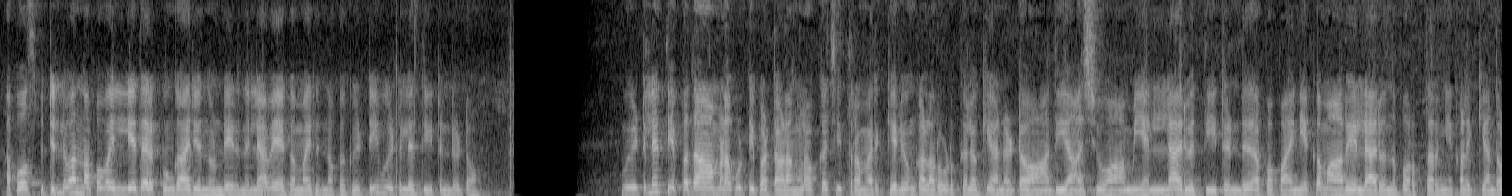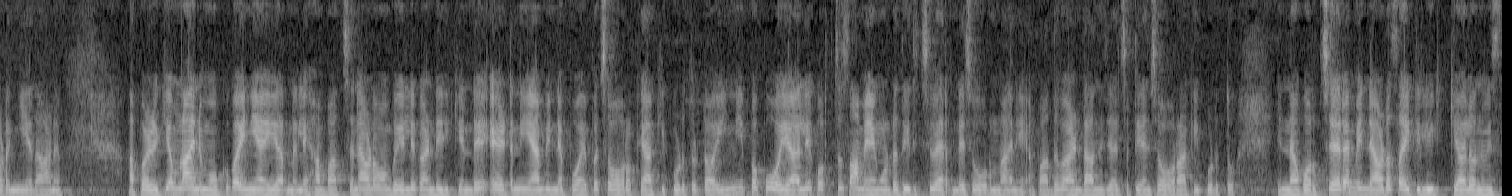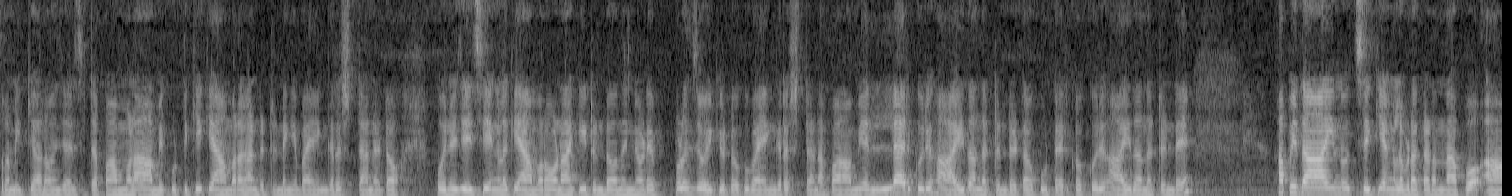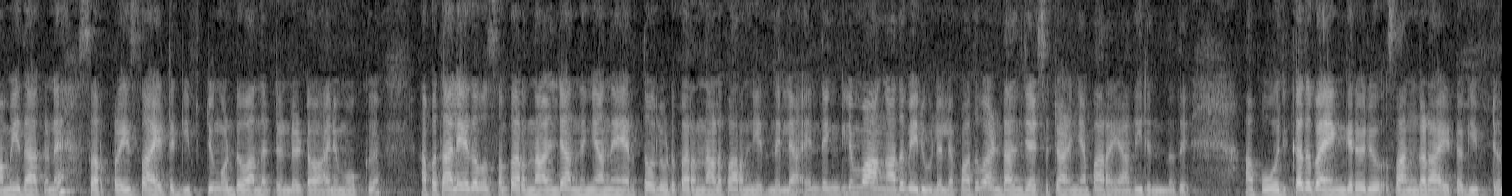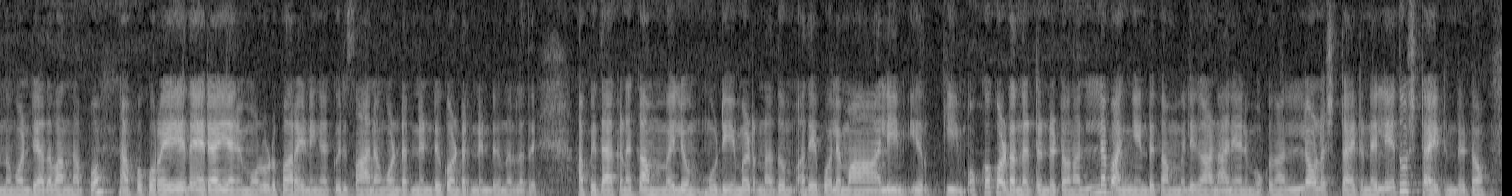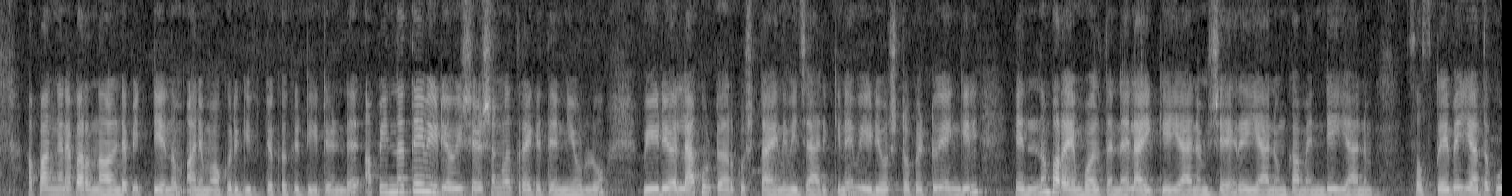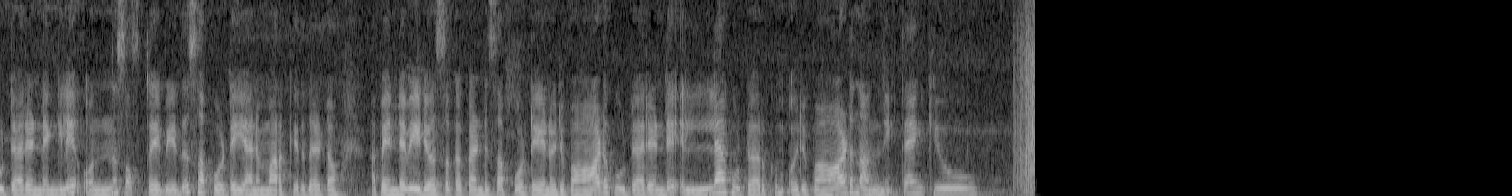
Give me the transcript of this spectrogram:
അപ്പോൾ ഹോസ്പിറ്റലിൽ വന്നപ്പോൾ വലിയ തിരക്കും കാര്യമൊന്നും ഉണ്ടായിരുന്നില്ല. വേഗം മരുന്നൊക്കെ കിട്ടി വീട്ടിലെത്തിയിട്ടുണ്ട് കേട്ടോ. വീട്ടിലെത്തിയപ്പോൾ ദാ നമ്മളെ കുട്ടിപ്പട്ടാളങ്ങളൊക്കെ ചിത്രം വരയ്ക്കലും കളർ കൊടുക്കലൊക്കെയാണ് കേട്ടോ. ആദി ആശു ആമി എല്ലാവരും എത്തിയിട്ടുണ്ട്. അപ്പോൾ പനിയൊക്കെ മാറി എല്ലാവരും ഒന്ന് പുറത്തിറങ്ങി കളിക്കാൻ തുടങ്ങിയതാണ്. അപ്പോഴേക്കും നമ്മൾ അനുമോക്ക് പനിയായി അറിഞ്ഞില്ലേ അപ്പം അച്ഛൻ അവിടെ മൊബൈലിൽ കണ്ടിരിക്കുന്നുണ്ട് ഏട്ടന് ഞാൻ പിന്നെ പോയപ്പോൾ ചോറൊക്കെ ആക്കി കൊടുത്തുട്ടോ. ഇനിയിപ്പോൾ പോയാൽ കുറച്ച് സമയം കൊണ്ട് തിരിച്ച് വരണ്ടേ ചോറുണ്ണാൻ അപ്പോൾ അത് വേണ്ടാന്ന് വിചാരിച്ചിട്ട് ഞാൻ ചോറാക്കി കൊടുത്തു. എന്നാൽ കുറച്ച് നേരം പിന്നെ അവിടെ സൈറ്റിൽ ഇരിക്കാലോ ഒന്ന് വിശ്രമിക്കാലോ എന്ന് വിചാരിച്ചിട്ട്. അപ്പോൾ നമ്മൾ ആമിക്കുട്ടിക്ക് ക്യാമറ കണ്ടിട്ടുണ്ടെങ്കിൽ ഭയങ്കര ഇഷ്ടമാണ് കേട്ടോ പൊന്നു ചേച്ചി ഞങ്ങൾ ക്യാമറ ഓൺ ആക്കിയിട്ടുണ്ടോ എന്ന് എന്നോട് എപ്പോഴും ചോദിക്കും കേട്ടോ ഭയങ്കര ഇഷ്ടമാണ് അപ്പോൾ ആമി എല്ലാവർക്കും ഒരു ഹായ് തന്നിട്ടുണ്ട് കേട്ടോ കൂട്ടുകാർക്കൊക്കെ ഒരു ഹായ് തന്നിട്ടുണ്ട്. അപ്പൊ ഇതാ ഇന്ന് ഉച്ചയ്ക്ക് ഞങ്ങൾ ഇവിടെ കിടന്നപ്പോൾ ആമി ഇതാക്കണേ സർപ്രൈസ് ആയിട്ട് ഗിഫ്റ്റും കൊണ്ടുവന്നിട്ടുണ്ട് കേട്ടോ അനുമോക്ക് അപ്പോൾ തലേ ദിവസം പിറന്നാളിന്റെ അന്ന് ഞാൻ നേരത്തെ ഓലോട് പിറന്നാൾ പറഞ്ഞിരുന്നില്ല. എന്തെങ്കിലും വാങ്ങാതെ വരൂലല്ലോ. അപ്പൊ അത് വേണ്ടാന്ന് വിചാരിച്ചിട്ടാണ് ഞാൻ പറയാതിരുന്നത്. അപ്പോൾ ഒരിക്കത് ഭയങ്കര ഒരു സങ്കടമായിട്ടോ ഗിഫ്റ്റ് ഒന്നും കൊണ്ടുവരാതെ വന്നപ്പോൾ അപ്പോൾ കുറേ നേരമായി അനുമോളോട് പറയണ നിങ്ങൾക്ക് ഒരു സാധനം കൊണ്ടുവരുന്നുണ്ട് കൊണ്ടുവരുന്നുണ്ട് എന്നുള്ളത്. അപ്പോൾ ഇതാക്കണ കമ്മലും മുടിയും ഇടുന്നതും അതേപോലെ മാലയും ഇറുക്കിയും ഒക്കെ കൊണ്ടുവന്നിട്ടുണ്ട് കേട്ടോ നല്ല ഭംഗിയുണ്ട് കമ്മൽ കാണാൻ അനുമോക്ക് നല്ലോണം ഇഷ്ടമായിട്ടുണ്ട് എല്ലാതും ഇഷ്ടമായിട്ടുണ്ട് കേട്ടോ അപ്പോൾ അങ്ങനെ പിറന്നാളിന്റെ പിറ്റേന്നും അനുമോക്ക് ഒരു ഗിഫ്റ്റ് ഒക്കെ കിട്ടിയിട്ടുണ്ട്. അപ്പോൾ ഇന്നത്തെ വീഡിയോ വിശേഷങ്ങൾ ഇത്രയൊക്കെ തന്നെയുള്ളൂ. വീഡിയോ എല്ലാ കൂട്ടുകാർക്കും ഇഷ്ടമായി എന്ന് വിചാരിക്കണേ. വീഡിയോ ഇഷ്ടപ്പെട്ടു എങ്കിൽ എന്നും പറയുമ്പോൾ തന്നെ ലൈക്ക് ചെയ്യാനും ഷെയർ ചെയ്യാനും കമന്റ് ചെയ്യാനും സബ്സ്ക്രൈബ് ചെയ്യാത്ത കൂട്ടുകാരുണ്ടെങ്കിൽ ഒന്ന് സബ്സ്ക്രൈബ് ചെയ്ത് സപ്പോർട്ട് ചെയ്യാനും മറക്കരുത് കേട്ടോ. അപ്പോൾ എന്റെ വീഡിയോസൊക്കെ കണ്ട് സപ്പോർട്ട് ചെയ്യാൻ ഒരുപാട് കൂട്ടുകാരുണ്ട്. എല്ലാ കൂട്ടുകാർക്കും ഒരുപാട് നന്ദി. താങ്ക്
